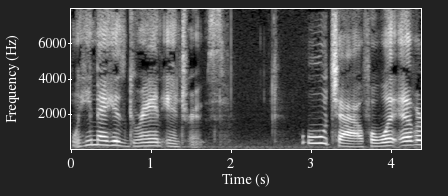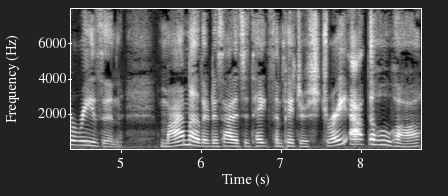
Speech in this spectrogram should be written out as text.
when he made his grand entrance, oh, child, for whatever reason, my mother decided to take some pictures straight out the hoo ha.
